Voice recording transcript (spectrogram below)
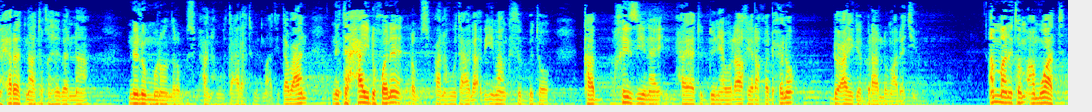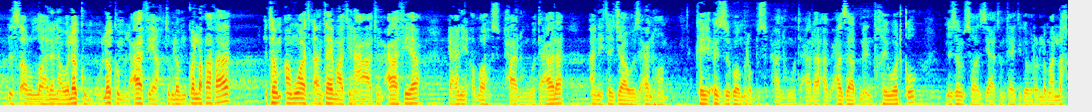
ምሕረት ናቱ ክህበና ንልምኖ ንረቢ ስብሓነሁ ወተዓላ ትብል ማለት እዩ። ጠብዓን ነቲ ሓይ ድኾነ ረቢ ስብሓነሁ ወተዓላ ኣብ ኢማን ክስብቶ ካብ ኺዚ ናይ ሓያት ኣዱንያ ወልኣኺራ ከድሕኖ ዱዓ ይገብር ኣሎ ማለት እዩ። ኣማ ነቶም ኣምዋት ነስኣሉ ላህ ለና ወለኩም ኣልዓፍያ ክትብሎም እንከለኻ ኸኣ እቶም ኣምዋት ከኣ እንታይ ማለት እዩ ንዓኣቶም ዓፍያ ያዕኒ ኣላሁ ስብሓነሁ ወተዓላ ኣን የተጃወዝ ዓንሁም ከይዕዝቦም ረቢ ስብሓነሁ ወተዓላ ኣብ ዓዛብ ምእንቲ ኸይወድቁ ነዞም ሰዋት እዚኣቶም እንታይ ትገብረሎም ኣለኻ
